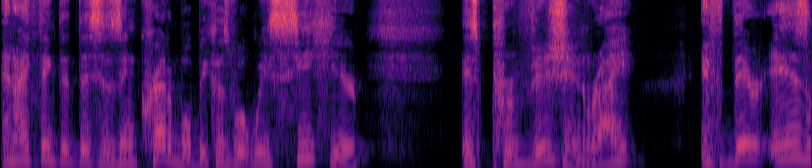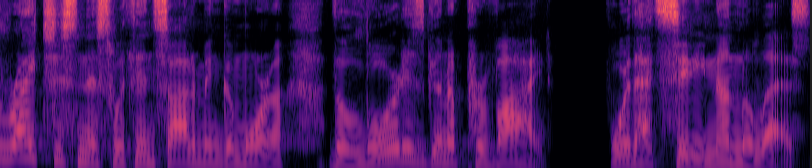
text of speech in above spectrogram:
And I think that this is incredible because what we see here is provision, right? If there is righteousness within Sodom and Gomorrah, the Lord is going to provide for that city nonetheless.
